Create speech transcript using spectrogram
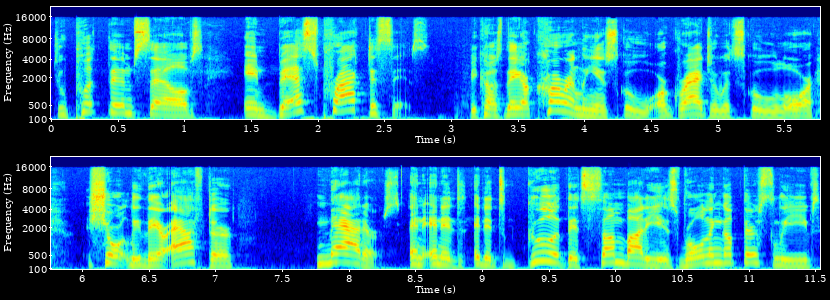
to put themselves in best practices because they are currently in school or graduate school or shortly thereafter matters. And, and, it's, and it's good that somebody is rolling up their sleeves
